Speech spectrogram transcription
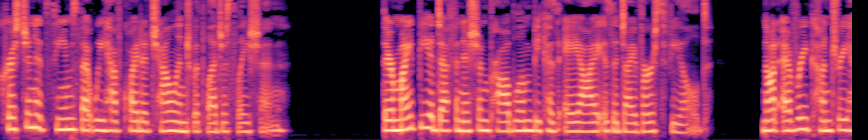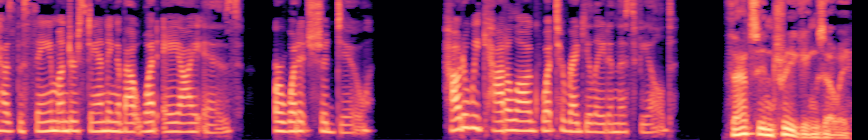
Christian, it seems that we have quite a challenge with legislation. There might be a definition problem because AI is a diverse field. Not every country has the same understanding about what AI is or what it should do. How do we catalog what to regulate in this field? That's intriguing, Zoe.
